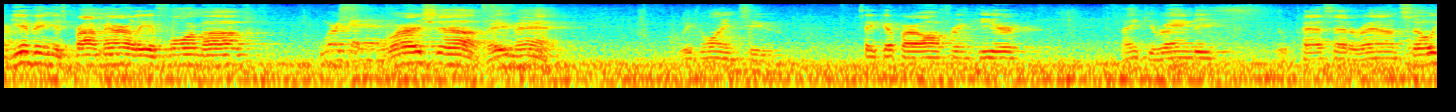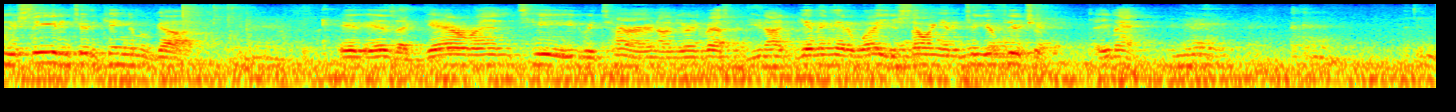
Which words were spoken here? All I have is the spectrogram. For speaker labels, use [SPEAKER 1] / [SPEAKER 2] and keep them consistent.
[SPEAKER 1] Giving is primarily a form of
[SPEAKER 2] Worship.
[SPEAKER 1] worship. Amen. We're going to take up our offering here. Thank you, Randy. We'll pass that around. Sow your seed into the kingdom of God. It is a guaranteed return on your investment. You're not giving it away, you're sowing it into your future. Amen.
